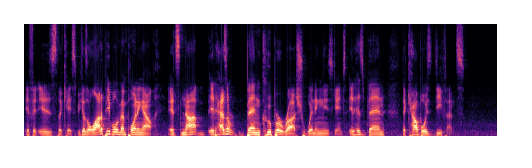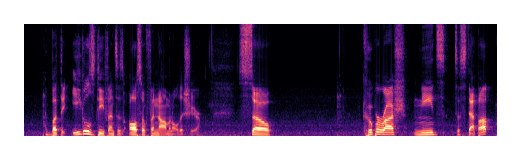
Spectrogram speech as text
if it is the case because a lot of people have been pointing out it's not it hasn't been Cooper Rush winning these games. It has been the Cowboys defense. But the Eagles defense is also phenomenal this year. So Cooper Rush needs to step up.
